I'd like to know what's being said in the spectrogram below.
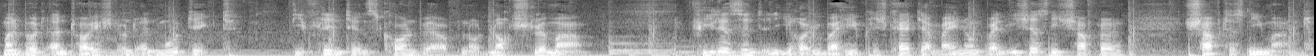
Man wird enttäuscht und entmutigt, die Flinte ins Korn werfen und noch schlimmer. Viele sind in ihrer Überheblichkeit der Meinung, wenn ich es nicht schaffe, schafft es niemand.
